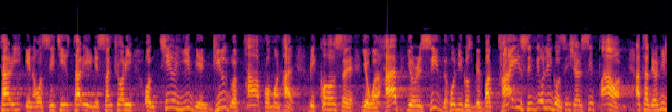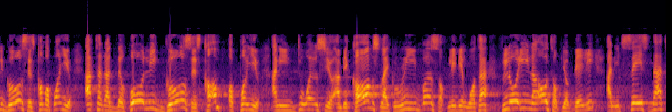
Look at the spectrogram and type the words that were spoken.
tarry in our cities, tarry in the sanctuary until ye be endued with power from on high. Because uh, you will have, you receive the Holy Ghost, be baptized in the Holy Ghost. You shall receive power. After the Holy Ghost has come upon you, after that the Holy Ghost has come upon you and indwells you and becomes like rivers of living water flowing out of your belly and it says that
